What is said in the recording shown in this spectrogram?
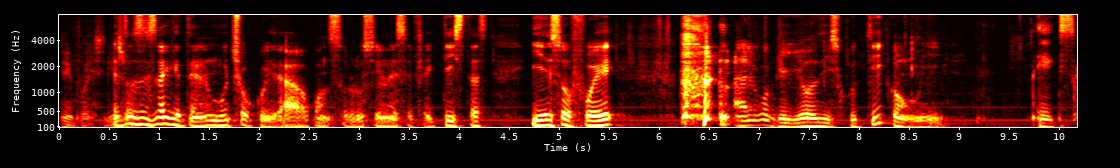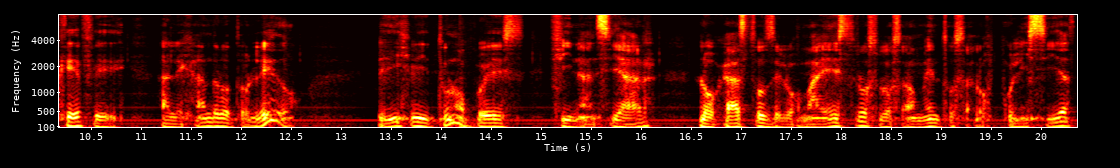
Pues, Entonces hay que tener mucho cuidado con soluciones efectistas y eso fue algo que yo discutí con mi ex jefe Alejandro Toledo. Le dije, tú no puedes financiar los gastos de los maestros, los aumentos a los policías,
